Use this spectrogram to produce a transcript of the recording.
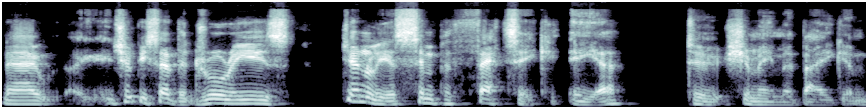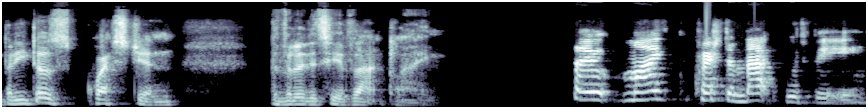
Now, it should be said that Drury is generally a sympathetic ear to Shamima Begum, but he does question the validity of that claim. So, my question back would be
